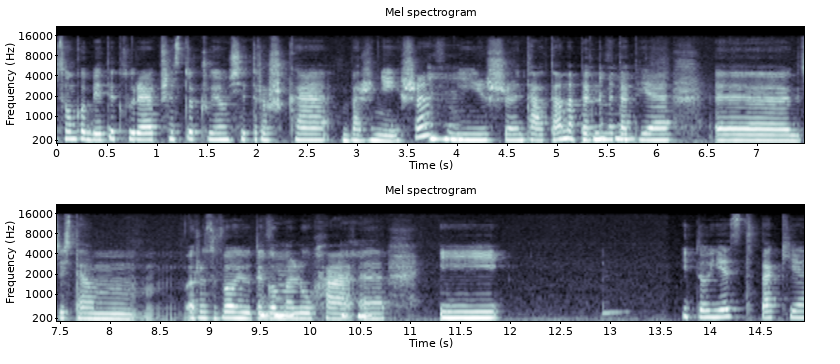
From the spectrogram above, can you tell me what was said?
są kobiety, które przez to czują się troszkę ważniejsze mhm. niż niż tata na pewnym mhm. etapie e, gdzieś tam rozwoju tego mhm. malucha. E, I I to jest takie,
